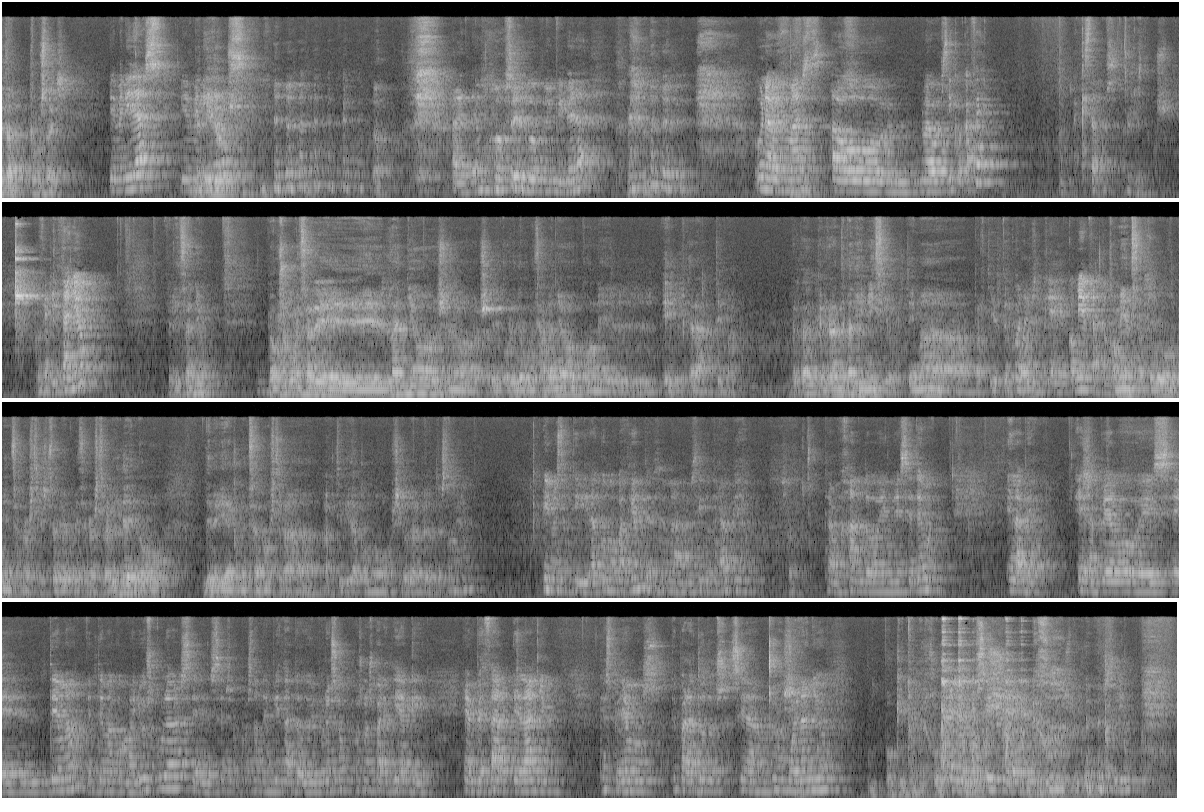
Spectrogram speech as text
¿qué tal? ¿Cómo estáis? Bienvenidas, bienvenidos. Parecemos el dúo Pimpinela. Una vez más a un nuevo psicocafé. Aquí estamos. Aquí estamos. Feliz año. Feliz año. Vamos a comenzar el año, se nos había ocurrido comenzar el año con el, el gran tema, ¿verdad? El gran tema de inicio, el tema partir del Con cual el que comienza todo. comienza todo, comienza nuestra historia, comienza nuestra vida y luego debería comenzar nuestra actividad como psicoterapeutas también. Ujú. Y nuestra actividad como pacientes en la psicoterapia, Exacto. trabajando en ese tema. El apego. El apego es el tema, el tema con mayúsculas, es eso, pues donde empieza todo y por eso pues nos parecía que empezar el año, que esperemos que para todos sea un buen año, Un poquito mejor. En lo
